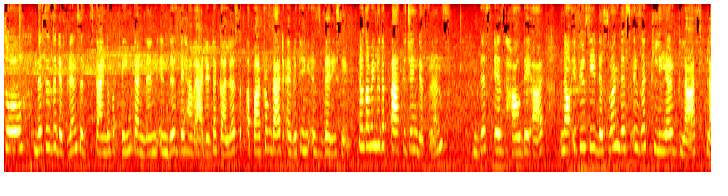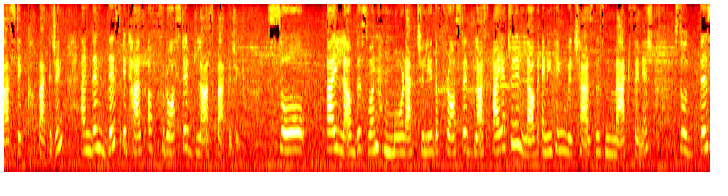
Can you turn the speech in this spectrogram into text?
so this is the difference. It's kind of a pink and then in this they have added the colors. Apart from that everything is very same. Now coming to the packaging difference this is how they are. Now if you see this one this is a clear glass plastic packaging and then this it has a frosted glass packaging. So I love this one more actually the frosted glass. I actually love anything which has this matte finish. So this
